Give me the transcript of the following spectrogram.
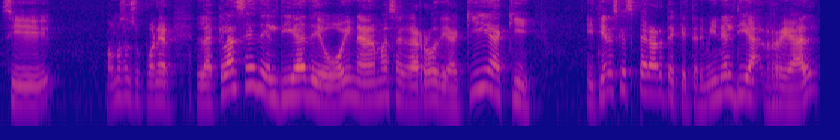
si, vamos a suponer, la clase del día de hoy nada más agarró de aquí a aquí y tienes que esperarte que termine el día real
